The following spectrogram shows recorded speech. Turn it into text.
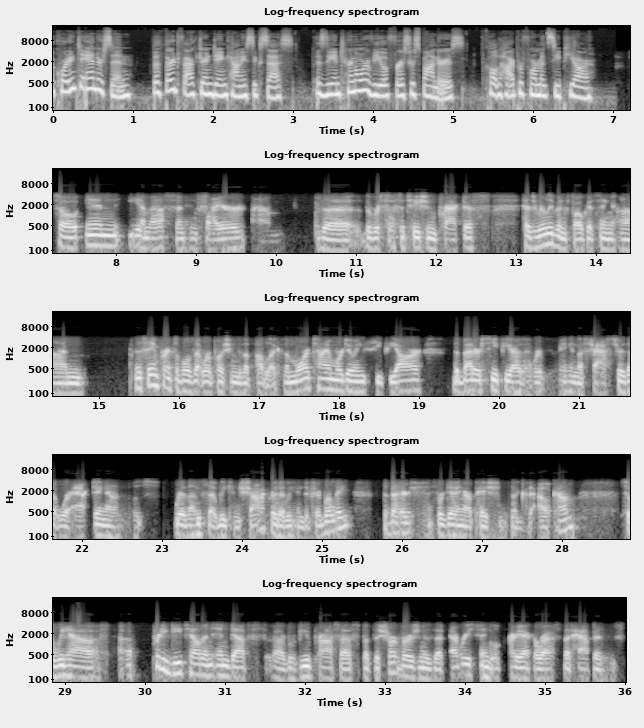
According to Anderson, the third factor in Dane County's success is the internal review of first responders, called high performance CPR. So in EMS and in fire, um, the the resuscitation practice has really been focusing on the same principles that we're pushing to the public. The more time we're doing CPR, the better CPR that we're doing and the faster that we're acting on those rhythms that we can shock or that we can defibrillate, the better chance we're getting our patients a good outcome. So we have a pretty detailed and in-depth uh, review process, but the short version is that every single cardiac arrest that happens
